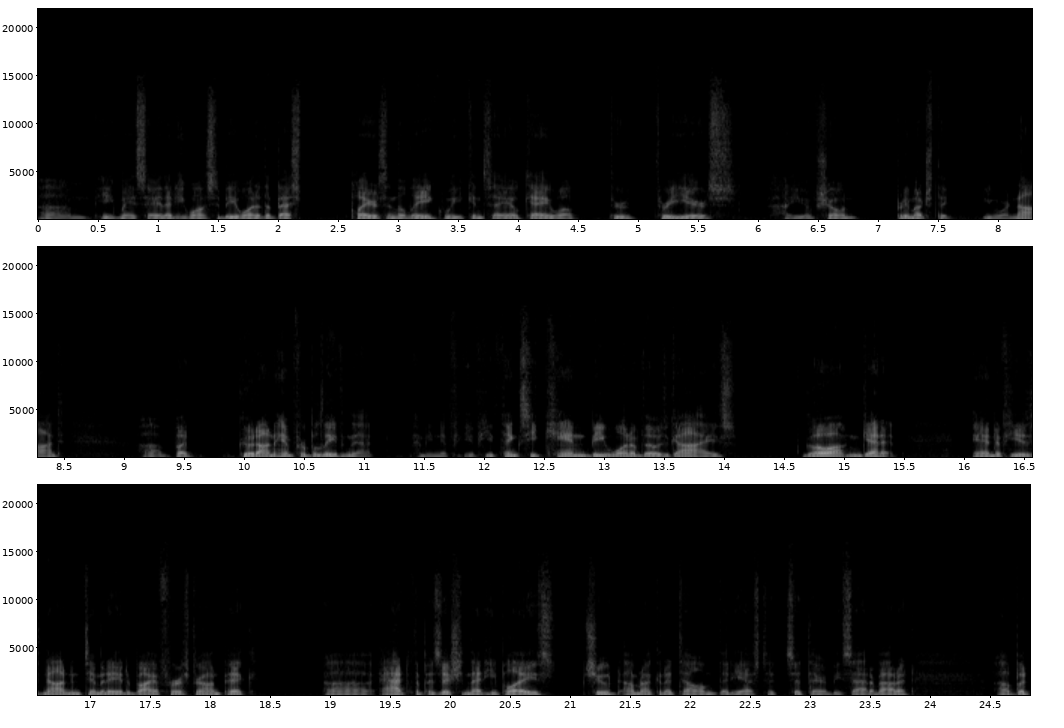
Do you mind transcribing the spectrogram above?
Um, he may say that he wants to be one of the best players in the league. We can say, okay, well, through three years, uh, you have shown pretty much that you are not. Uh, but good on him for believing that. I mean, if if he thinks he can be one of those guys, go out and get it. And if he is not intimidated by a first round pick uh, at the position that he plays, shoot, I'm not going to tell him that he has to sit there and be sad about it. Uh, but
